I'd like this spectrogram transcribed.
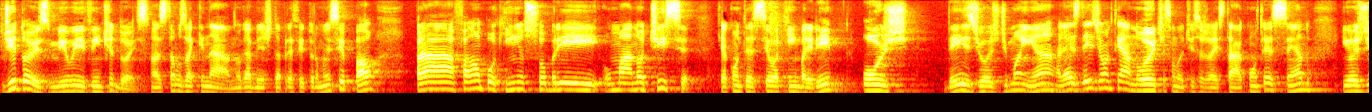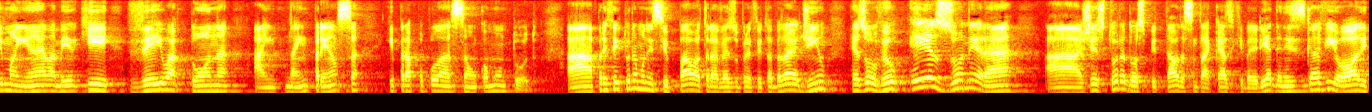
de 2022. Nós estamos aqui na, no gabinete da Prefeitura Municipal para falar um pouquinho sobre uma notícia que aconteceu aqui em Bariri hoje desde hoje de manhã, aliás, desde ontem à noite essa notícia já está acontecendo e hoje de manhã ela meio que veio à tona na imprensa e para a população como um todo. A Prefeitura Municipal, através do prefeito Abelardinho, resolveu exonerar a gestora do Hospital da Santa Casa Quebraria, Denise Gavioli,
